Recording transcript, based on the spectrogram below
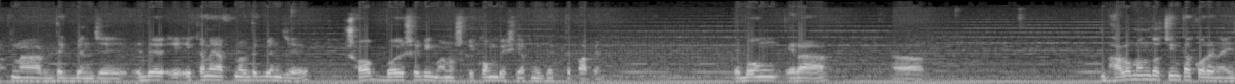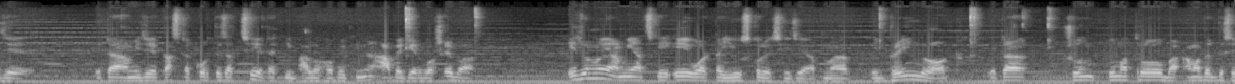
আপনার দেখবেন যে এদের এখানে আপনার দেখবেন যে সব বয়সেরই মানুষকে কম বেশি আপনি দেখতে পাবেন। এবং এরা ভালো মন্দ চিন্তা করে নাই যে এটা আমি যে কাজটা করতে চাচ্ছি, এটা কি ভালো হবে কিনা আবেগের বসে বা এই জন্যই আমি আজকে এই ওয়ার্ডটা ইউজ করেছি যে আপনার এই ব্রেইন রড, এটা শুধুমাত্র বা আমাদের দেশে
